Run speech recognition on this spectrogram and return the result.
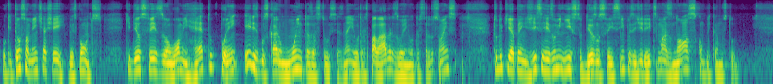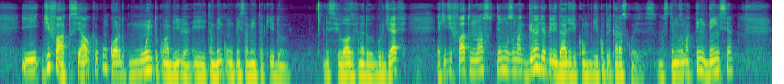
o que tão somente achei. Dois pontos. Que Deus fez o homem reto, porém eles buscaram muitas astúcias. Né? Em outras palavras, ou em outras traduções, tudo que aprendi se resume nisto. Deus nos fez simples e direitos, mas nós complicamos tudo. E, de fato, se é algo que eu concordo muito com a Bíblia e também com o pensamento aqui do, desse filósofo, né, do Gurdjieff, é que de fato nós temos uma grande habilidade de, de complicar as coisas. Nós temos uma tendência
